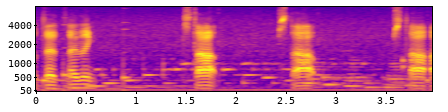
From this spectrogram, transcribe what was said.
But that, I think... Stop. Stop. Stop.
